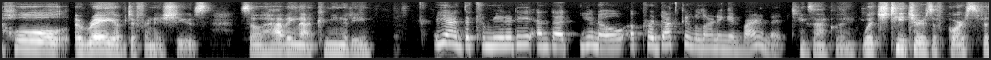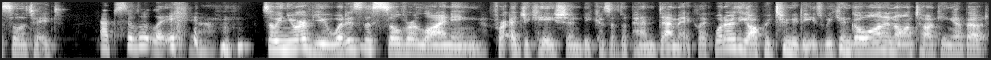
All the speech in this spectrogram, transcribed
a whole array of different issues. So having that community. Yeah the community and that you know a productive learning environment. Exactly which teachers of course facilitate absolutely yeah. so in your view what is the silver lining for education because of the pandemic like what are the opportunities we can go on and on talking about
